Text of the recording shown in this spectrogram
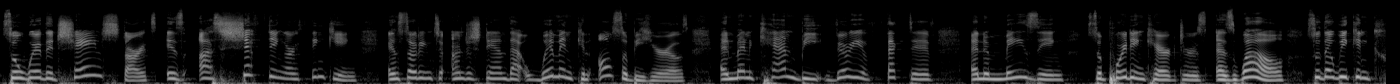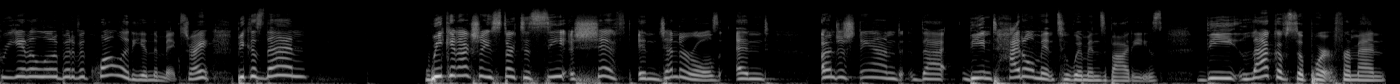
So where the change starts is us shifting our thinking and starting to understand that women can also be heroes and men can be very effective and amazing supporting characters as well so that we can create a little bit of equality in the mix, right? Because then we can actually start to see a shift in gender roles and understand that the entitlement to women's bodies, the lack of support for men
